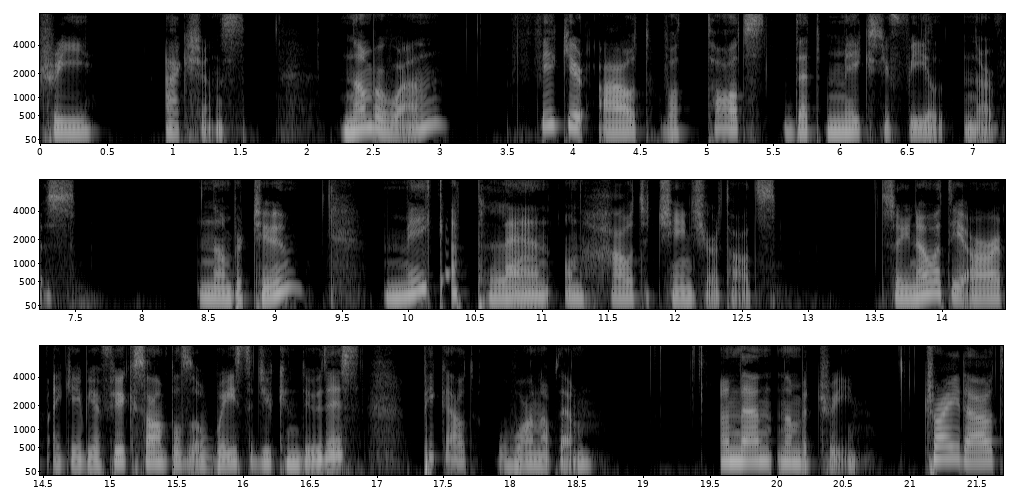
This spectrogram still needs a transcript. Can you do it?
three actions. Number one, figure out what thoughts that makes you feel nervous. Number two, make a plan on how to change your thoughts. So you know what they are. I gave you a few examples of ways that you can do this. Pick out one of them. And then number three, try it out,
